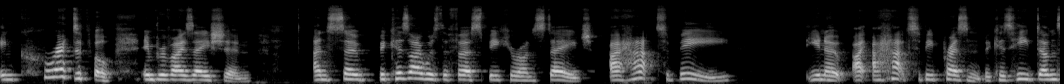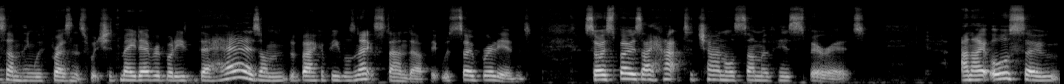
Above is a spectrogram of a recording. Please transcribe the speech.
incredible improvisation. And so, because I was the first speaker on stage, I had to be you know, I, I, had to be present because he'd done something with presence which had made everybody, the hairs on the back of people's necks stand up. It was so brilliant. So I suppose I had to channel some of his spirit. And I also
